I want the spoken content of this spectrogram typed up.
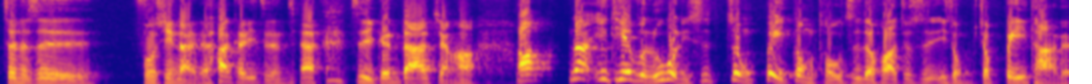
真的是佛心来的，阿格力只能这样自己跟大家讲哈。好，那 ETF 如果你是这种被动投资的话，就是一种比较贝塔的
